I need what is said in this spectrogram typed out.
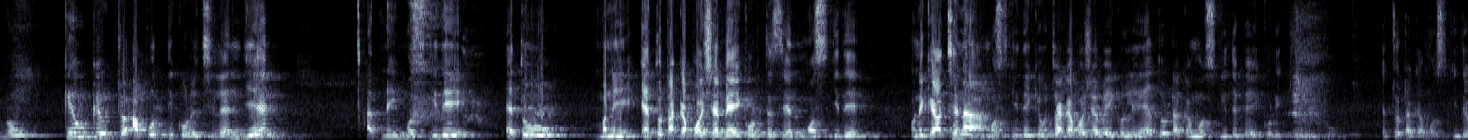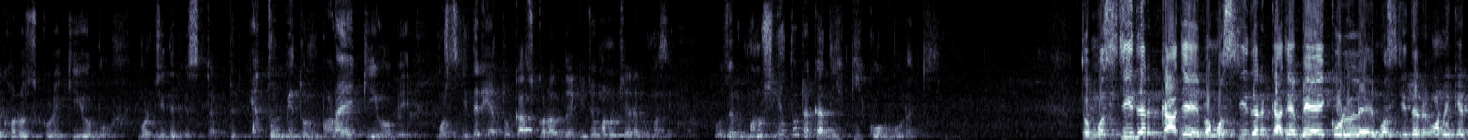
এবং কেউ কেউ একটু আপত্তি করেছিলেন যে আপনি এই মসজিদে এত মানে এত টাকা পয়সা ব্যয় করতেছেন মসজিদে অনেকে আছে না, মসজিদে কেউ টাকা পয়সা ব্যয় করলে এত টাকা মসজিদে ব্যয় করে কী এত টাকা মসজিদে খরচ করে কি হব মসজিদের স্টাফদের এত বেতন বাড়ায় কী হবে? মসজিদের এত কাজ করার দেয়, কিছু মানুষ এরকম আছে। বুঝলেন মানুষ এত টাকা দিয়ে কী করব নাকি? তো মসজিদের কাজে বা মসজিদের কাজে ব্যয় করলে মসজিদের অনেকের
